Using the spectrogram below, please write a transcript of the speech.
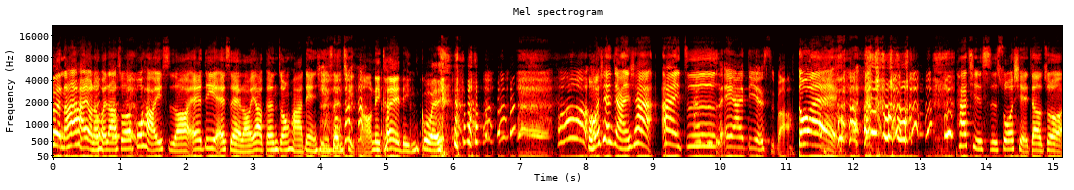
对，然后还有人回答说：“不好意思哦，ADSL 要跟中华电信申请哦，你可以临柜。”我们先讲一下艾滋这是 AIDS 吧？对，它其实缩写叫做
